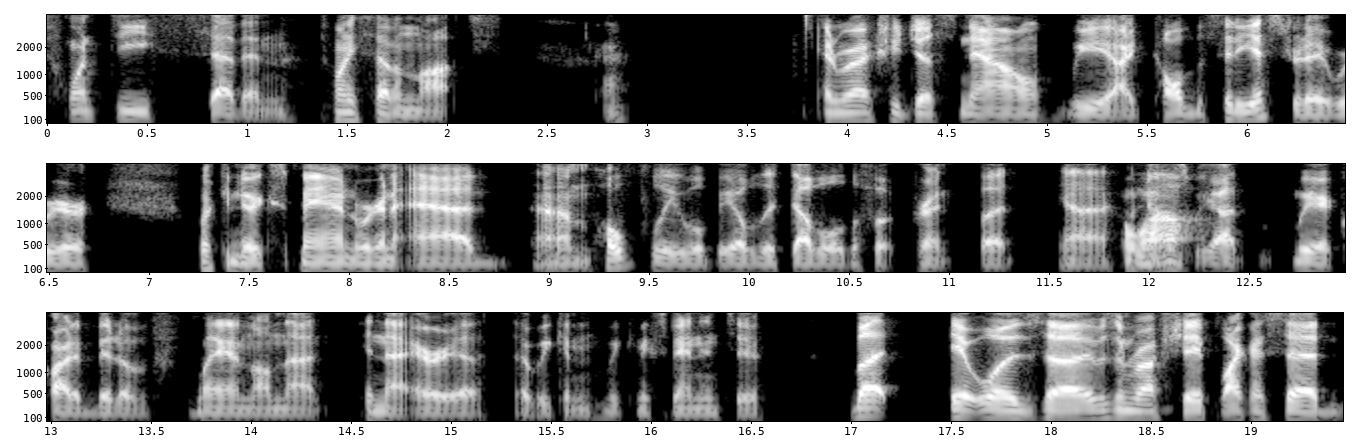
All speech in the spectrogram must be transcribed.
27, 27 lots. Okay. And we're actually just now, we, I called the city yesterday. We are looking to expand. We're going to add, um, hopefully we'll be able to double the footprint, but yeah, oh, wow. we got, we got quite a bit of land on that, in that area that we can, we can expand into. But it was, uh, it was in rough shape. Like I said,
